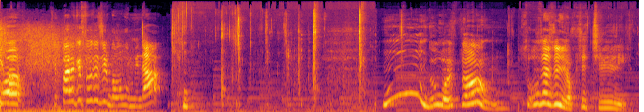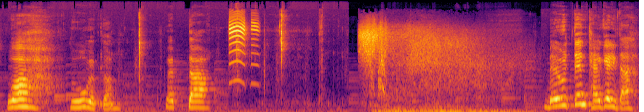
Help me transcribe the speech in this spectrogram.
우와, 재빠르게 소세지를 먹어봅니다. 음, 너무 맛있다. 소세지는 역시 진리. 와, 너무 맵다. 맵다. 매울 땐 달걀이다.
